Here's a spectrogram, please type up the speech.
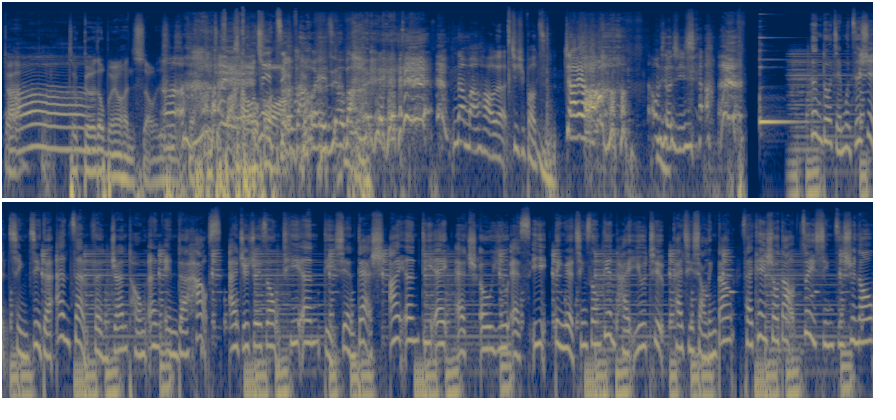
对啊，哦这歌都没有很熟，就是对就去法国。那自由发挥，自由发挥，那蛮好的，继续保持，加油！那我们休息一下。更多节目资讯，请记得按赞粉砖同恩 in the house，IG 追踪 T N 底线 dash I N D A H O U S E，订阅轻松电台 YouTube，开启小铃铛，才可以收到最新资讯哦。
